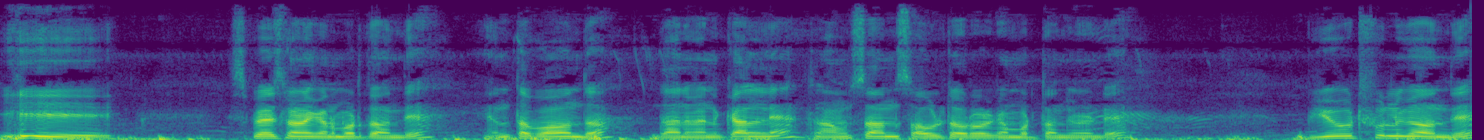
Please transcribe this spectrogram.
ఈ స్పేస్లోనే కనబడుతుంది. ఎంత బాగుందో. దాని వెనకాలనే రామ్సాన్ సౌల్ టవర్ కూడా కనబడుతుంది చూడండి. బ్యూటిఫుల్గా ఉంది.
